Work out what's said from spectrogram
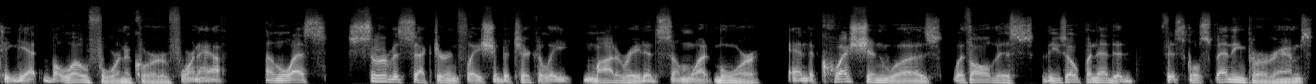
to get below four and a quarter, four and a half, unless service sector inflation particularly moderated somewhat more and the question was with all this, these open ended fiscal spending programs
